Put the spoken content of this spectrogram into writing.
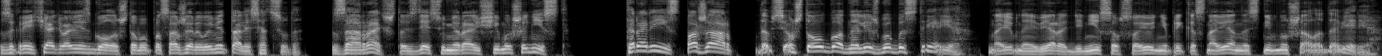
закричать во весь голос, чтобы пассажиры выметались отсюда. Заорать, что здесь умирающий машинист. Террорист, пожар, да все что угодно, лишь бы быстрее. Наивная вера Дениса в свою неприкосновенность не внушала доверия.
